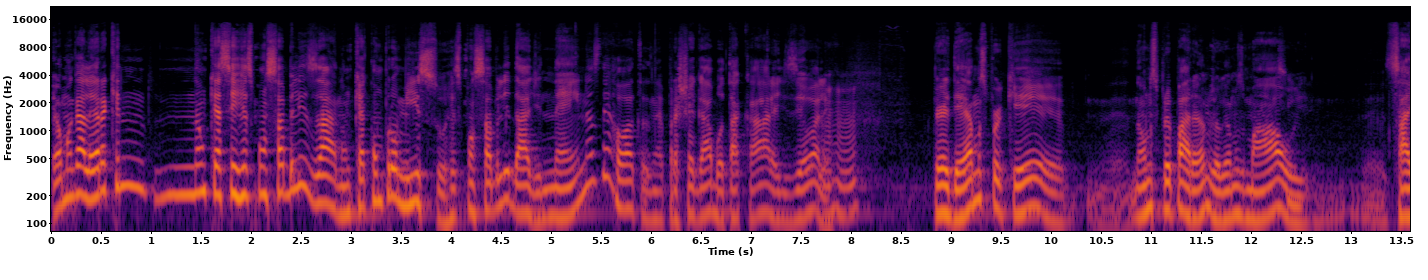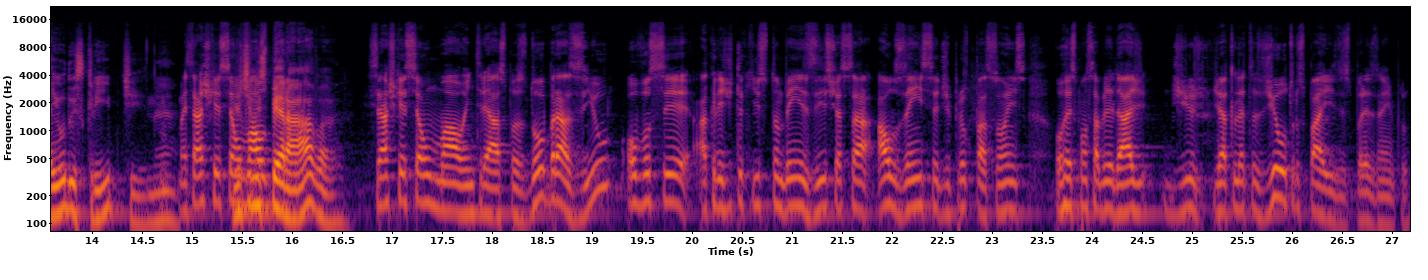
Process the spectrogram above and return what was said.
É uma galera que não quer se responsabilizar, não quer compromisso, responsabilidade, nem nas derrotas, né? Para chegar, botar a cara e dizer, olha, Uhum. perdemos porque não nos preparamos, jogamos mal, e, eh, saiu do script, né? Mas você acha que esse é a um gente não mal esperava. Você acha que esse é um mal, entre aspas, do Brasil? Ou você acredita que isso também existe, essa ausência de preocupações ou responsabilidade de, de atletas de outros países, por exemplo?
